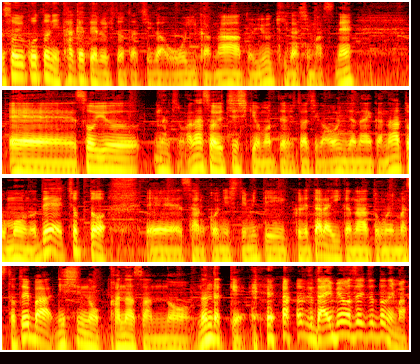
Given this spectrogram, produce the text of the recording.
んそういうことに長けてる人たちが多いかなという気がしますね。えー、そういう何て言うのかなそういう知識を持ってる人たちが多いんじゃないかなと思うのでちょっと、えー、参考にしてみてくれたらいいかなと思います。例えば西野カナさんのなんだっけ？題名忘れちゃったの今。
